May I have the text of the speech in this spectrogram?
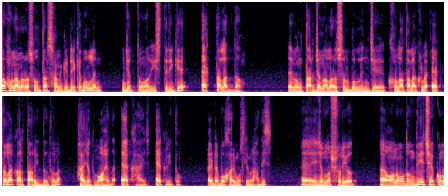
তখন আল্লাহ রসুল তার স্বামীকে ডেকে বললেন যে তোমার স্ত্রীকে এক তালাক দাও। এবং তার জন্য আল্লাহ রসুল বললেন যে খোলা তালাক হলো এক তালাক আর তার ইদ্যত হলো হাইজত ওয়াহেদা এক হাইজ এক ঋতু। এটা বোখারি মুসলিমের হাদিস। এই জন্য শরীয়ত অনুমোদন দিয়েছে কোনো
